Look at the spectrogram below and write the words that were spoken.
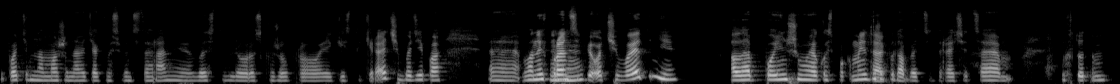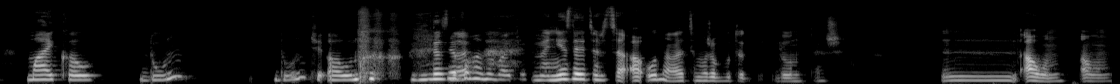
і потім нам може навіть якось в інстаграмі виставлю, розкажу про якісь такі речі, бо типа е, вони в принципі очевидні, але по-іншому якось поки мені дуже подобається. До речі, це хто там Майкл Дун? Дун чи Аун? Не Я погано бачу. Мені здається, що це Аун, але це може бути Дун теж. М, Аун. Аун.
